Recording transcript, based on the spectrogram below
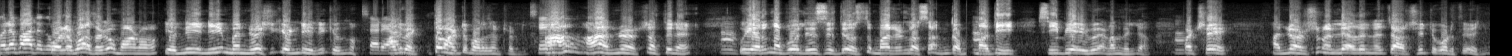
കൊലപാതകം കൊലപാതകമാണോ? എന്ന് ഇനിയും അന്വേഷിക്കേണ്ടിയിരിക്കുന്നു. അത് വ്യക്തമായിട്ട് പറഞ്ഞിട്ടുണ്ട്. ആ ആ അന്വേഷണത്തിന് ഉയർന്ന പോലീസ് ഉദ്യോഗസ്ഥന്മാരുള്ള സംഘം മതി. സി ബി ഐ വേണമെന്നില്ല. പക്ഷേ അന്വേഷണമല്ലേ അതിന് ചാർജ് ഷീറ്റ് കൊടുത്തു കഴിഞ്ഞു.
